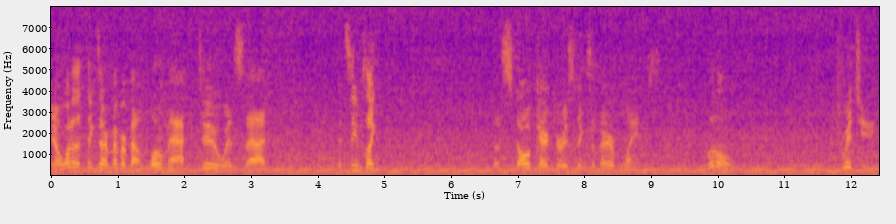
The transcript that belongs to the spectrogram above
You know, one of the things I remember about Lomac too was that it seems like the stall characteristics of airplanes a little twitchy.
